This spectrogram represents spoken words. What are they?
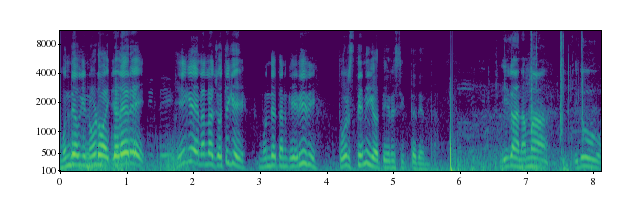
ಮುಂದೆ ಹೋಗಿ ನೋಡುವ ಗೆಳೆಯರೇ, ಹೀಗೆ ನನ್ನ ಜೊತೆಗೆ ಮುಂದೆ ತನಕ ಇರೀರಿ. ತೋರಿಸ್ತೇನೆ ಇವತ್ತು ಏನು ಸಿಗ್ತದೆ ಅಂತ. ಈಗ ನಮ್ಮ ಇದು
